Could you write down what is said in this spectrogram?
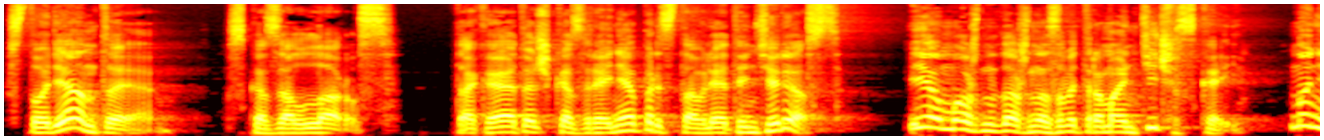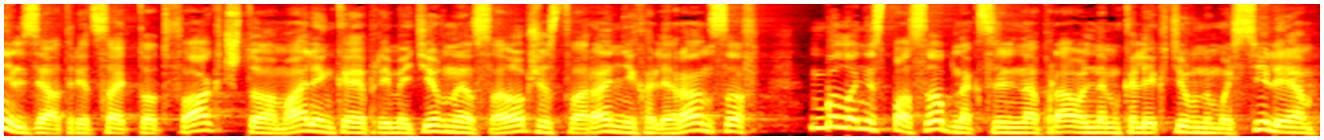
«Студенты», — сказал Ларус, — «такая точка зрения представляет интерес. Её можно даже назвать романтической, но нельзя отрицать тот факт, что маленькое примитивное сообщество ранних алиранцев было не способно к целенаправленным коллективным усилиям,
